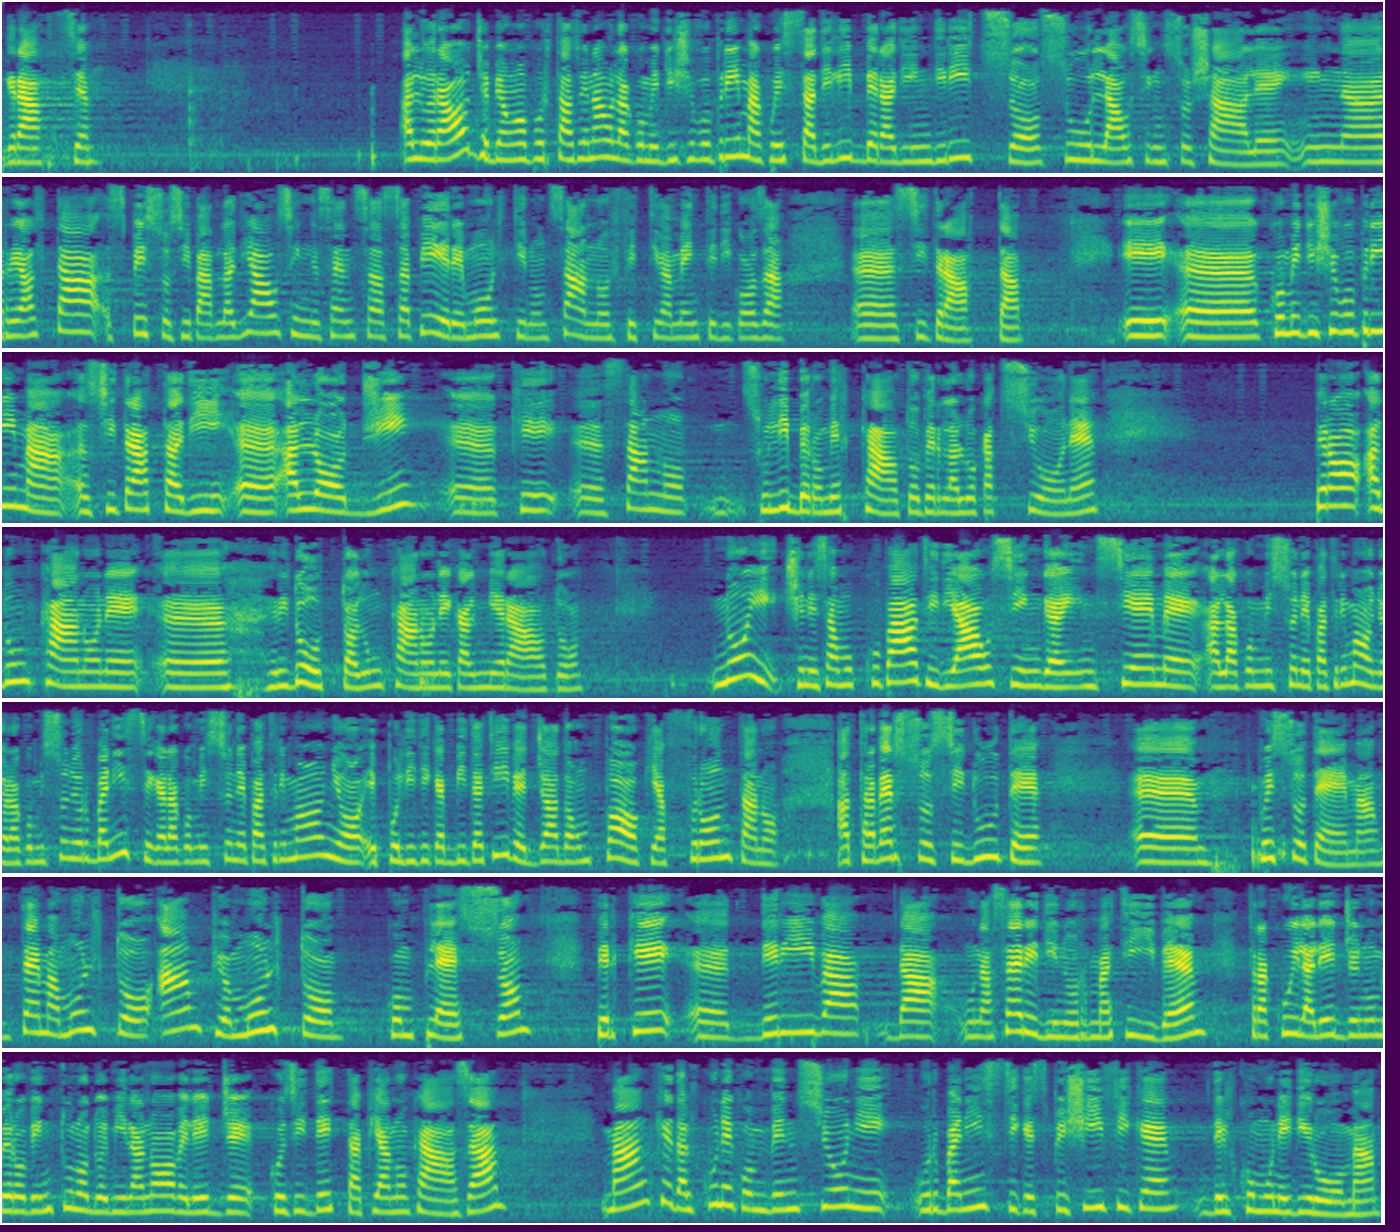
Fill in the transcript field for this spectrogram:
Grazie. Allora, oggi abbiamo portato in aula, come dicevo prima, questa delibera di indirizzo sull'housing sociale. In realtà spesso si parla di housing senza sapere, molti non sanno effettivamente di cosa eh, si tratta. Eh, come dicevo prima, si tratta di eh, alloggi eh, che eh, stanno sul libero mercato per la locazione però ad un canone eh, ridotto, ad un canone calmierato. Noi ce ne siamo occupati di housing insieme alla Commissione Patrimonio, la Commissione Urbanistica e la Commissione Patrimonio e Politiche Abitative già da un po' che affrontano attraverso sedute eh, questo tema, un tema molto ampio e molto complesso perché eh, deriva da una serie di normative, tra cui la legge numero 21 2009, legge cosiddetta piano casa, ma anche da alcune convenzioni urbanistiche specifiche del Comune di Roma.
